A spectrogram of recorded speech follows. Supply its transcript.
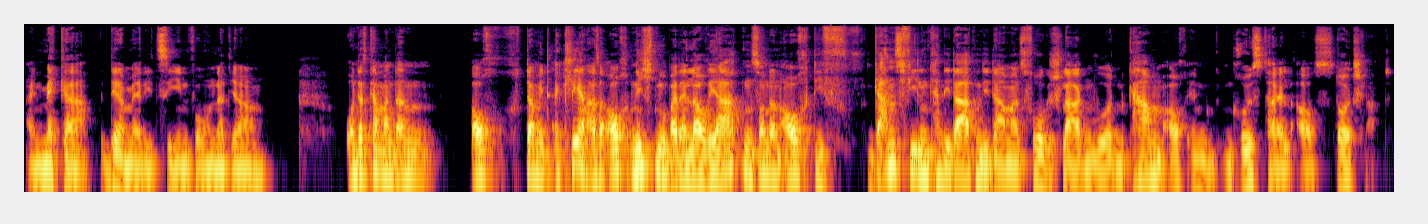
ein Mecker der Medizin vor 100 Jahren. Und das kann man dann auch damit erklären. Also auch nicht nur bei den Laureaten, sondern auch die ganz vielen Kandidaten, die damals vorgeschlagen wurden, kamen auch im, im Größteil aus Deutschland.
